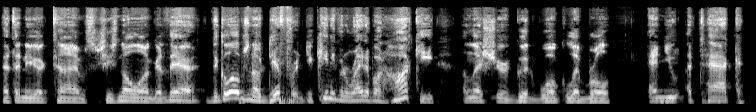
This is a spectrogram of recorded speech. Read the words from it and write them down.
at the New York Times, she's no longer there. The Globe's no different. You can't even write about hockey unless you're a good woke liberal and you attack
